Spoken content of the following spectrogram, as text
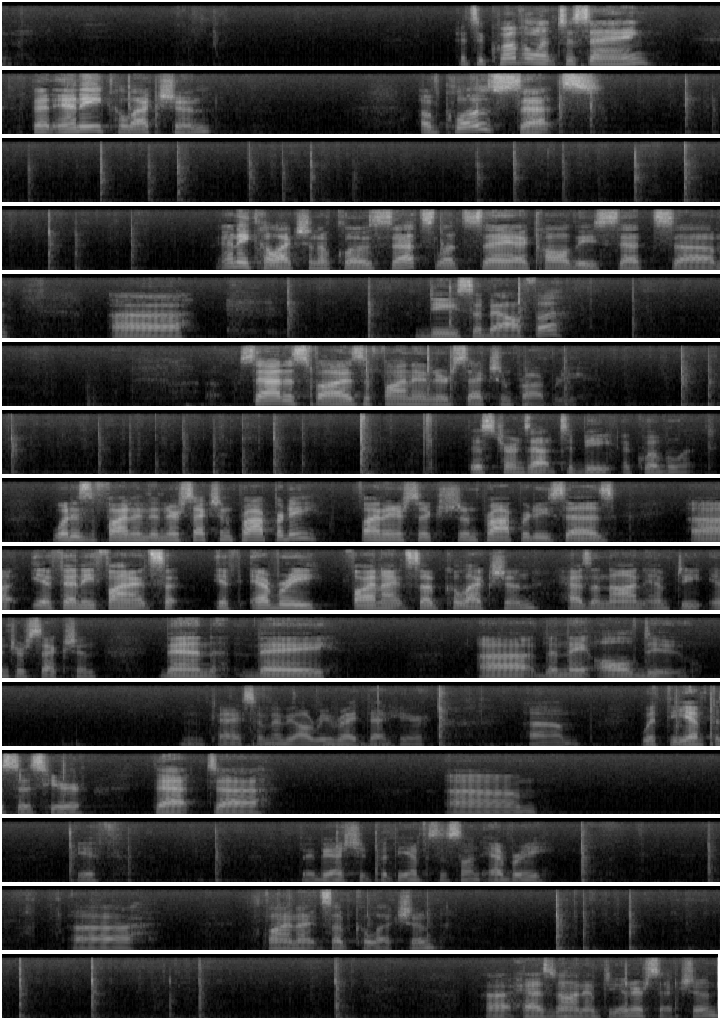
It's equivalent to saying that any collection of closed sets any collection of closed sets, let's say I call these sets um, uh, D sub alpha, satisfies the finite intersection property. This turns out to be equivalent. What is the finite intersection property? Finite intersection property says uh, if any finite if every finite subcollection has a non-empty intersection, then they uh, then they all do. Okay, so maybe I'll rewrite that here um, with the emphasis here that uh, um, if maybe I should put the emphasis on every uh, finite subcollection. Uh, has non-empty intersection.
